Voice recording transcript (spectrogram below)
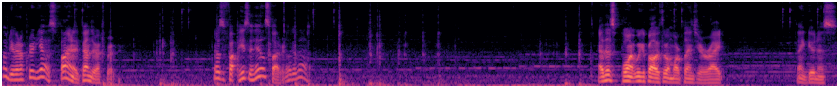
Oh, do you have an upgrade? Yes, finally, Panzer expert. A he's a Hills fighter, look at that. At this point, we could probably throw more planes here, right? Thank goodness.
